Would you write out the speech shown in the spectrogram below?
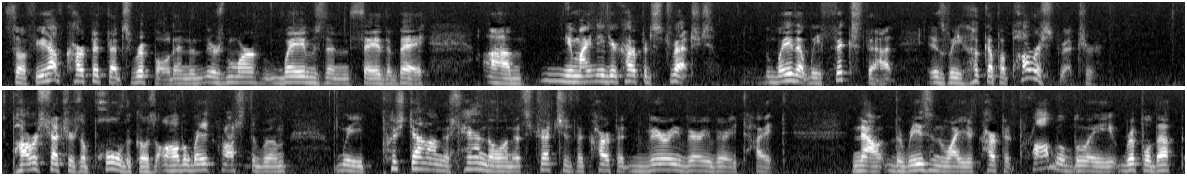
So if you have carpet that's rippled and there's more waves than, say, the bay, um, you might need your carpet stretched the way that we fix that is we hook up a power stretcher. Power stretcher is a pole that goes all the way across the room. We push down on this handle and it stretches the carpet very, very, very tight. Now, the reason why your carpet probably rippled up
